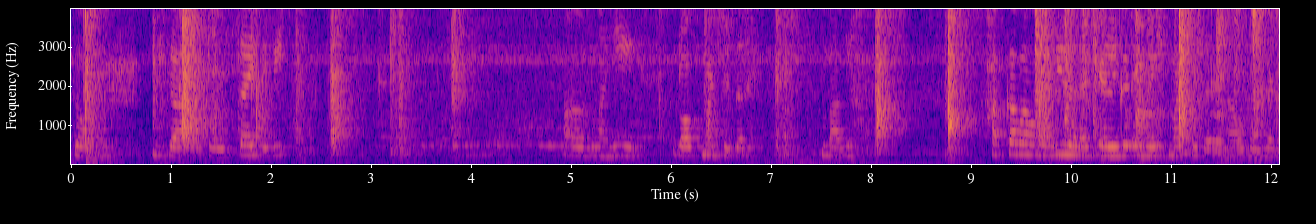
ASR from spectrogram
ಸೊ ಈಗ ಹೋಗ್ತಾ ಇದ್ದೀವಿ. ಅವ್ರ ಮಹಿ ಲಾಕ್ ಮಾಡ್ತಿದ್ದಾರೆ. ಬಾಗಿಲು. ಅಕ್ಕ ಬಾವು ಬಂದಿದ್ದಾರೆ. ಕೆಳಗಡೆ ವೆಯ್ಟ್ ಮಾಡ್ತಿದ್ದಾರೆ. ನಾವು ಹೋಗೋಣ.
